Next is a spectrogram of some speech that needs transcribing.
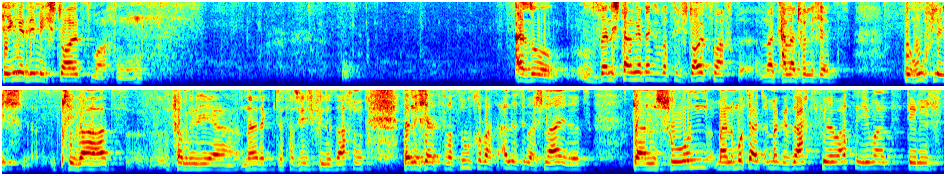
Dinge, die mich stolz machen. Also, wenn ich daran denke, was mich stolz macht, dann kann natürlich jetzt beruflich, privat, familiär, ne, da gibt es natürlich viele Sachen. Wenn ich jetzt was suche, was alles überschneidet, dann schon. Meine Mutter hat immer gesagt, früher warst du jemand, den ich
